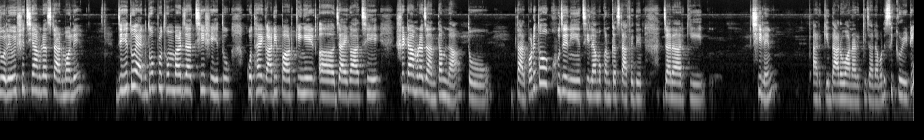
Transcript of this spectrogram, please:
চলেও এসেছি আমরা স্টার মলে যেহেতু একদম প্রথমবার যাচ্ছি, সেহেতু কোথায় গাড়ি পার্কিংয়ের জায়গা আছে সেটা আমরা জানতাম না। তো তারপরে তো খুঁজে নিয়েছিলাম ওখানকার স্টাফেদের যারা আর কি ছিলেন। আর কি দারোয়ান আর কি যারা বলে সিকিউরিটি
